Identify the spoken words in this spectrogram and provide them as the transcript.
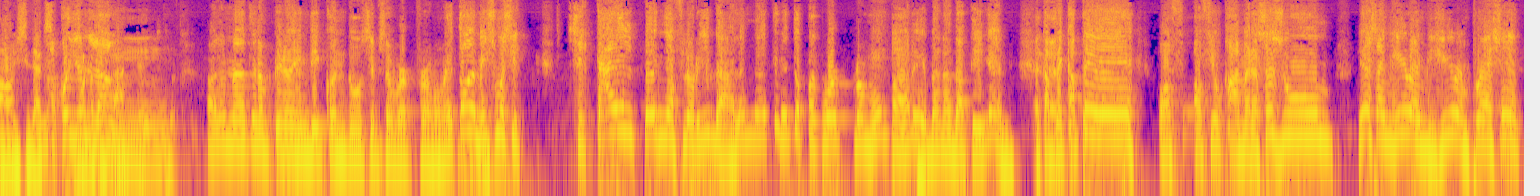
Obviously, that's Ako, yun one lang. factors. Alam natin ang Pinoy hindi conducive sa work from home. Ito mismo si si Kyle Peña Florida. Alam natin ito pag work from home pare, iba na datingan. Kape-kape, off off yung camera sa Zoom. Yes, I'm here, I'm here, I'm present.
